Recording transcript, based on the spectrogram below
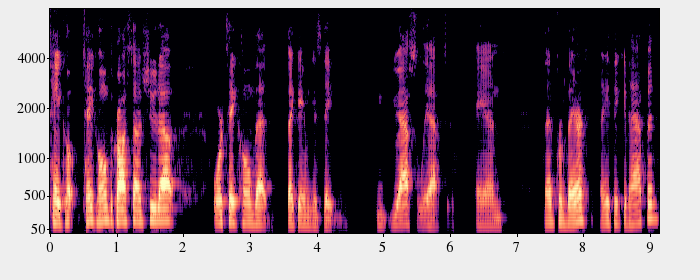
take ho- take home the crosstown shootout or take home that that game against Dayton. You you absolutely have to. And then from there, anything can happen,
